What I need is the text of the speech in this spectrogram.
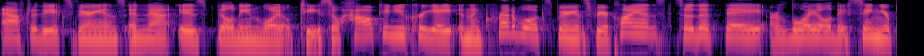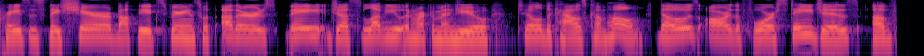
after the experience, and that is building loyalty. So, how can you create an incredible experience for your clients so that they are loyal, they sing your praises, they share about the experience with others, they just love you and recommend you till the cows come home. Those are the four stages of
